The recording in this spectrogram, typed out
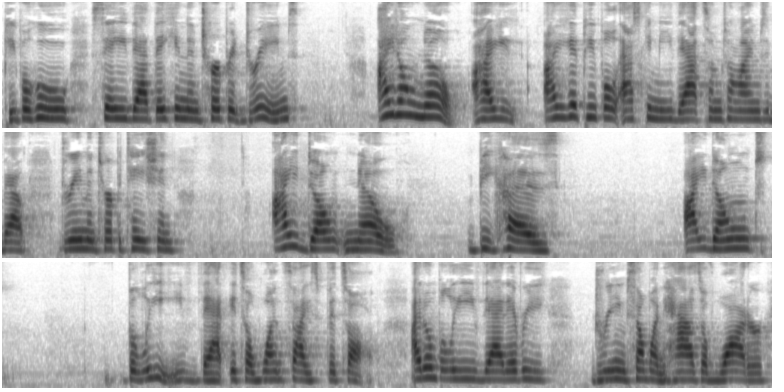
people who say that they can interpret dreams. I don't know. I I get people asking me that sometimes about dream interpretation. I don't know because I don't believe that it's a one size fits all. I don't believe that every dream someone has of water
